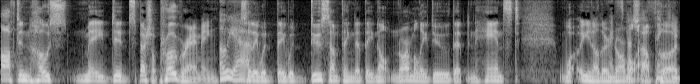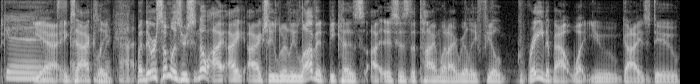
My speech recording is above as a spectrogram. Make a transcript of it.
Often hosts made did special programming. Oh, yeah. so they would they would do something that they don't normally do that enhanced, you know, their Right, normal special thank you output. yeah, exactly. like. But there were some listeners who said, no, I, I, I actually really love it because I, this is the time when I really feel great about what you guys do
